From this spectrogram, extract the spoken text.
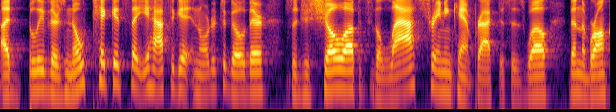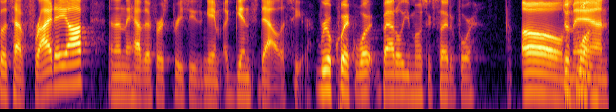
I believe there's no tickets that you have to get in order to go there. So just show up. It's the last training camp practice as well. Then the Broncos have Friday off, and then they have their first preseason game against Dallas here. Real quick, what battle are you most excited for? Oh, Just one. man.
